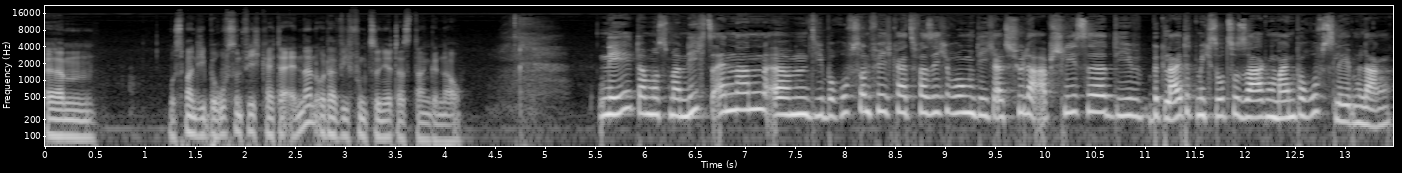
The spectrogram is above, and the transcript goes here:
Ähm, muss man die Berufsunfähigkeit da ändern oder wie funktioniert das dann genau? Nee, da muss man nichts ändern. Ähm, die Berufsunfähigkeitsversicherung, die ich als Schüler abschließe, die begleitet mich sozusagen mein Berufsleben lang.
